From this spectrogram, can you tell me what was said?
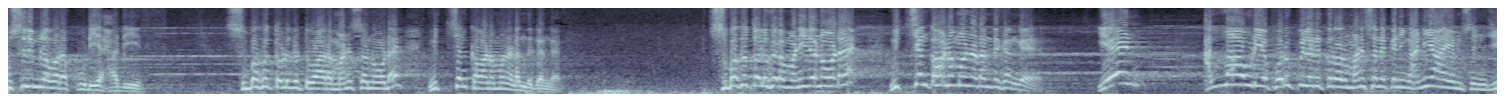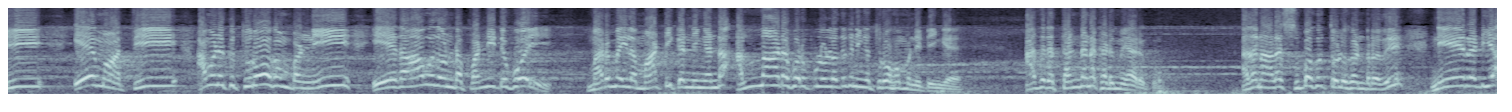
முஸ்லிம்ல வரக்கூடிய ஹதீஸ். சுபகு தொழுதுட்டு வர மனுஷனோட மிச்சம் கவனமா நடந்துக்கங்க. சுபகு தொழுகிற மனிதனோட மிச்சம் கவனமா நடந்துக்கங்க. ஏன்? அல்லாவுடைய பொறுப்பில் இருக்கிற ஒரு மனுஷனுக்கு நீங்க அநியாயம் செஞ்சு ஏமாத்தி அவனுக்கு துரோகம் பண்ணி ஏதாவது ஒண்ட பண்ணிட்டு போய் மறுமையில மாட்டிக்கன்னீங்கன்னா அல்லாட பொறுப்பில் உள்ளதுக்கு நீங்க துரோகம் பண்ணிட்டீங்க. அதுல தண்டனை கடுமையா இருக்கும். அதனால சுபகு தொழுகன்றது நேரடியா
